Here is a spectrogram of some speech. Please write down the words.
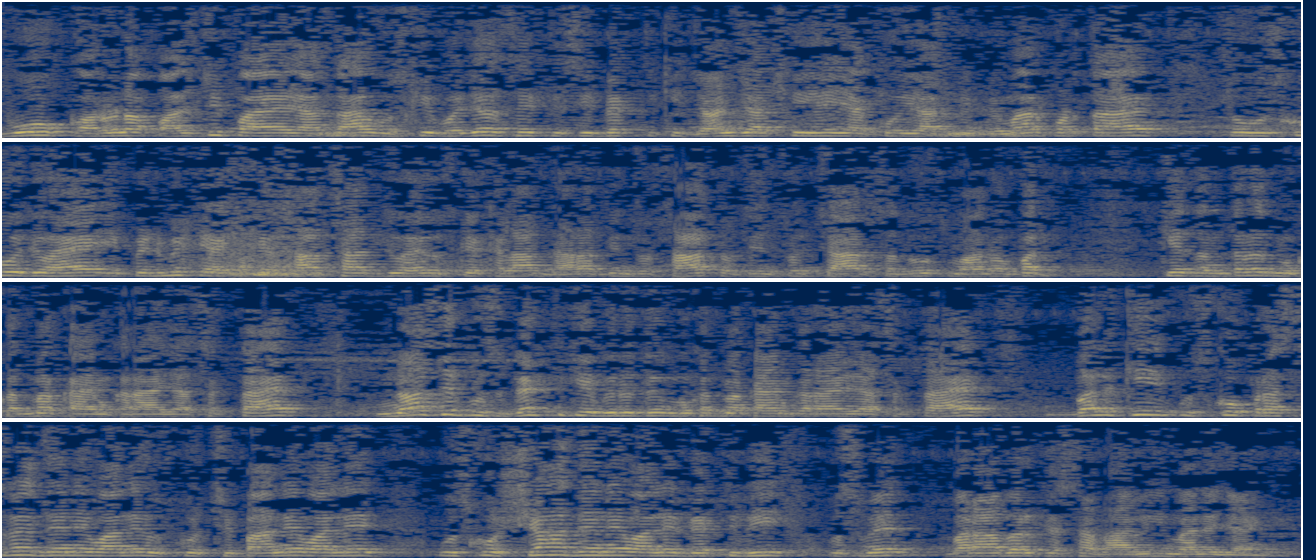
वो कोरोना पॉजिटिव पाया जाता है, उसकी वजह से किसी व्यक्ति की जान जाती है या कोई आदमी बीमार पड़ता है तो उसको जो है एपिडेमिक एक्ट के साथ साथ जो है उसके खिलाफ धारा 307 और 304 सदोष मानव पद के अंतर्गत मुकदमा कायम कराया जा सकता है। न सिर्फ़ उस व्यक्ति के विरुद्ध मुकदमा कायम कराया जा सकता है, बल्कि उसको प्रश्रय देने वाले, उसको छिपाने वाले, उसको शाह देने वाले व्यक्ति भी उसमें बराबर के सहभागी माने जाएँगे।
